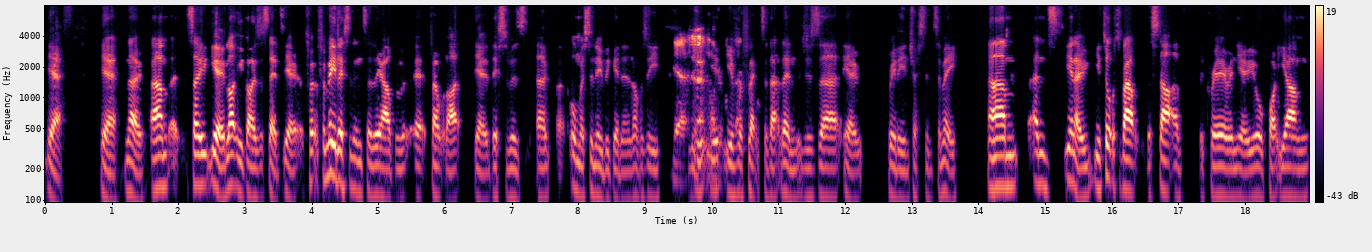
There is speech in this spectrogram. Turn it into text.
Yeah. Yeah, no. Um, so yeah, like you guys have said, yeah, for, for me listening to the album, it felt like yeah, this was uh, almost a new beginning, and obviously, yeah, you, you, have reflected that then, which is uh, you know really interesting to me. Um, and you know, you talked about the start of the career, and you know, you're all quite young.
